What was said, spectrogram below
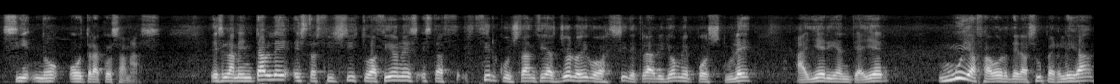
si no otra cosa más. Es lamentable estas situaciones, estas circunstancias, yo lo digo así de claro, yo me postulé ayer y anteayer muy a favor de la Superliga,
